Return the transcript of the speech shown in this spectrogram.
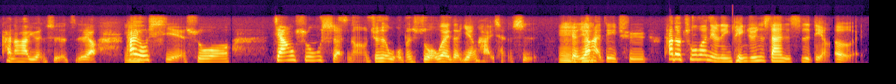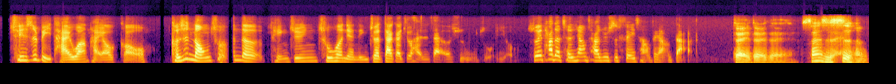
看到他原始的资料。他有写说，江苏省呢，就是我们所谓的沿海城市。嗯，沿海地区，它的初婚年龄平均是三十四点二，哎，其实比台湾还要高。可是农村的平均初婚年龄就大概就还是在二十五左右，所以它的城乡差距是非常非常大的。对对对，三十四很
